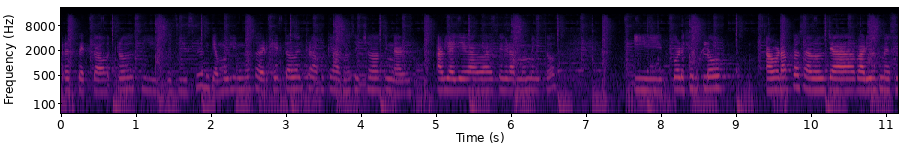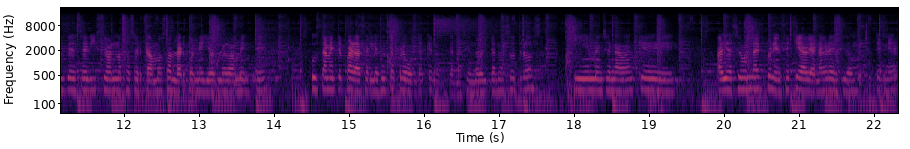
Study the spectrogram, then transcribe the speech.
respecto a otros y pues sí se sentía muy lindo saber que todo el trabajo que habíamos hecho al final había llegado a ese gran momento. Y por ejemplo, ahora pasados ya varios meses de esa edición nos acercamos a hablar con ellos nuevamente justamente para hacerles esta pregunta que nos están haciendo ahorita nosotros. Y mencionaban que había sido una experiencia que habían agradecido mucho tener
